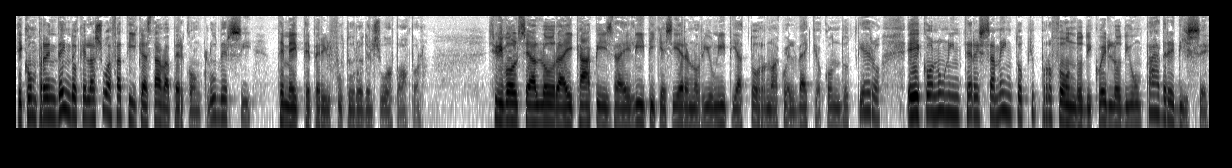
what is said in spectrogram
e comprendendo che la sua fatica stava per concludersi, temette per il futuro del suo popolo. Si rivolse allora ai capi israeliti che si erano riuniti attorno a quel vecchio condottiero e con un interessamento più profondo di quello di un padre disse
